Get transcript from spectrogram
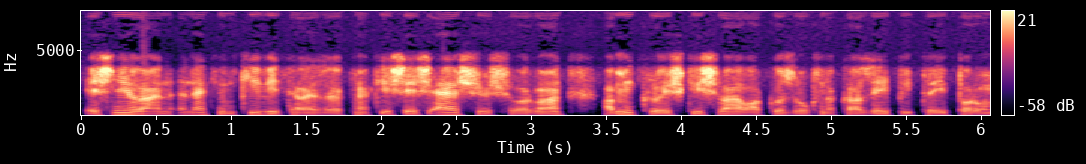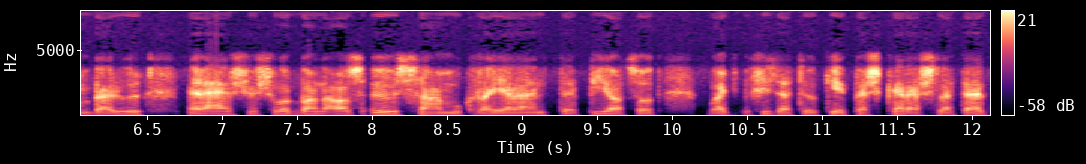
és nyilván nekünk kivitelezőknek is, és elsősorban a mikro és kisvállalkozóknak az építőiparon belül, mert elsősorban az ő számukra jelent piacot, vagy fizetőképes keresletet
